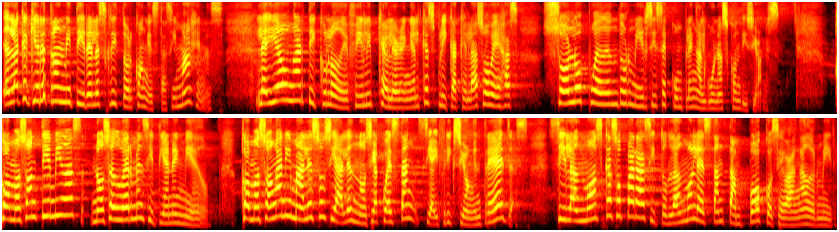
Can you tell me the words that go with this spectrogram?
es la que quiere transmitir el escritor con estas imágenes. Leía un artículo de Philip Keller en el que explica que las ovejas solo pueden dormir si se cumplen algunas condiciones. Como son tímidas, no se duermen si tienen miedo. Como son animales sociales, no se acuestan si hay fricción entre ellas. Si las moscas o parásitos las molestan, tampoco se van a dormir.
